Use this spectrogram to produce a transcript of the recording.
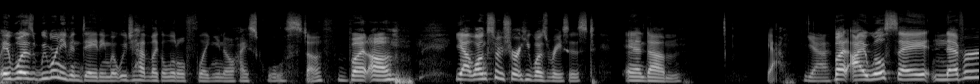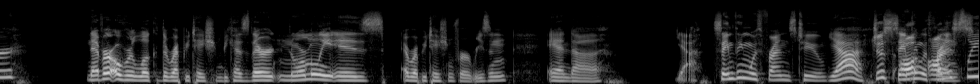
it was we weren't even dating, but we just had like a little fling, you know, high school stuff. But um, yeah. Long story short, he was racist, and um, yeah. yeah. But I will say, never, never overlook the reputation because there normally is a reputation for a reason, and uh, yeah, Same thing with friends too. yeah. Just same hon- thing with friends. honestly,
